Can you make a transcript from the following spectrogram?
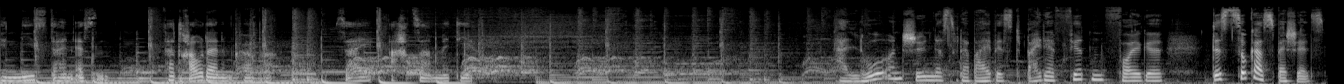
genieß dein Essen, vertrau deinem Körper, sei achtsam mit dir. Hallo und schön, dass du dabei bist bei der vierten Folge des Zucker-Specials.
